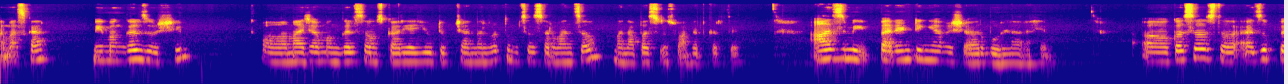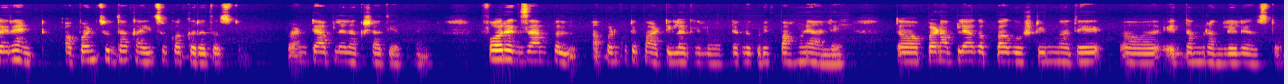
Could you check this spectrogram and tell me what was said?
नमस्कार. मी मंगल जोशी. माझ्या मंगल संस्कार या यूट्यूब चॅनलवर तुमचं सर्वांचं मनापासून स्वागत करते. आज मी पॅरेंटिंग या विषयावर बोलणार आहे. कसं असतं ॲज अ पेरेंट आपण सुद्धा काही चुका करत असतो पण त्या आपल्या लक्षात येत नाही. फॉर एक्झाम्पल आपण कुठे पार्टीला गेलो आपल्याकडे कुठे पाहुणे आले तर आपण आपल्या गप्पा गोष्टींमध्ये एकदम रंगलेले असतो.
